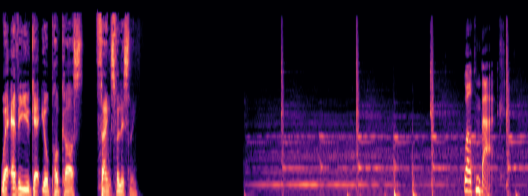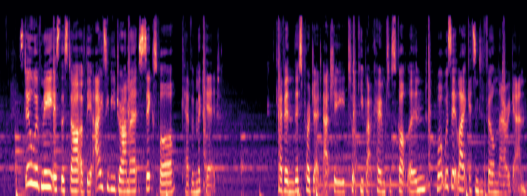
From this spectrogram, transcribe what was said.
wherever you get your podcasts. Thanks for listening. Welcome back. Still with me is the star of the ITV drama 6 4, Kevin McKidd. Kevin, this project actually took you back home to Scotland. What was it like getting to film there again?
